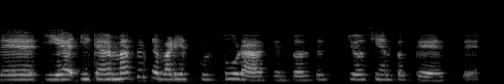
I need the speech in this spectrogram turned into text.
De, y, que además es de varias culturas, entonces yo siento que este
